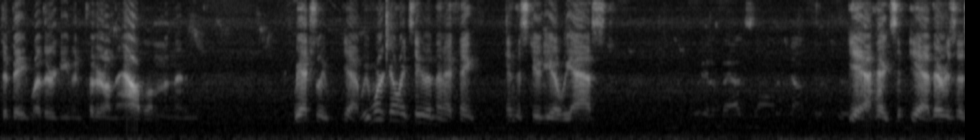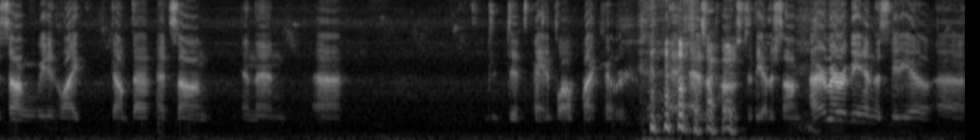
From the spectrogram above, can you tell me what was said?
debate whether to even put it on the album, and then we actually yeah we weren't going to, and then I think in the studio we asked yeah ex- yeah there was a song we didn't like Dump that, that song, and then uh, d- did the Paint It Black cover as opposed to the other song. I remember being in the studio uh,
